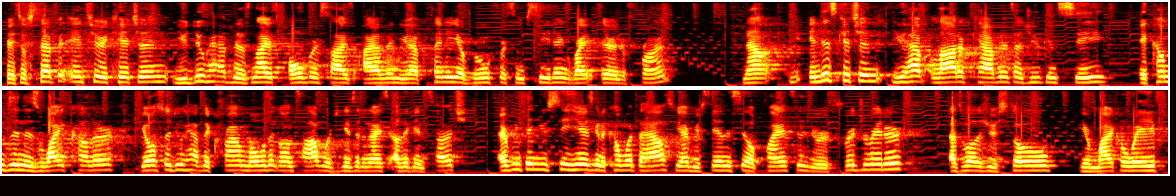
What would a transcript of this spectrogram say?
Okay, so stepping into your kitchen, you do have this nice oversized island. You have plenty of room for some seating right there in the front. Now, in this kitchen, you have a lot of cabinets as you can see. It comes in this white color. You also do have the crown molding on top, which gives it a nice elegant touch. Everything you see here is gonna come with the house. You have your stainless steel appliances, your refrigerator, as well as your stove, your microwave,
